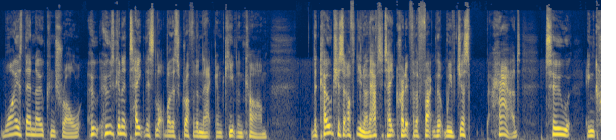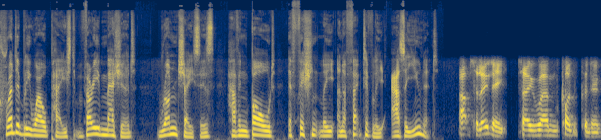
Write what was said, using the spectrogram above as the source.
Why is there no control? Who, who's going to take this lot by the scruff of the neck and keep them calm? The coaches, have, you know, they have to take credit for the fact that we've just had two incredibly well paced, very measured run chases, having bowled efficiently and effectively as a unit. Absolutely. So um, couldn't, couldn't,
